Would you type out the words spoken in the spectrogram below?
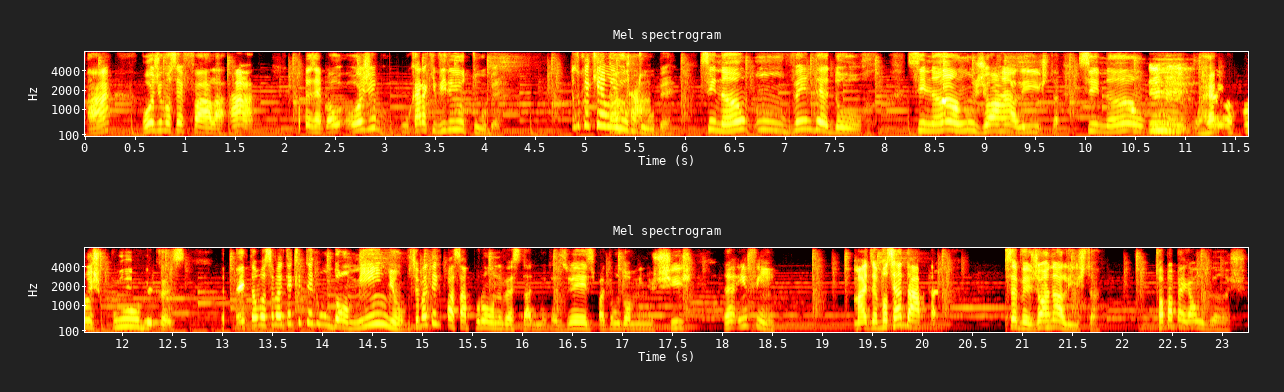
tá? Hoje você fala, ah, por exemplo, hoje o cara que vira youtuber. Mas o que é um Total. youtuber? Se não um vendedor, se não um jornalista, se não uhum. um relações públicas, né? Então você vai ter que ter um domínio, você vai ter que passar por uma universidade muitas vezes para ter um domínio X, né? enfim. Mas você adapta. Você vê, jornalista, só para pegar um gancho,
